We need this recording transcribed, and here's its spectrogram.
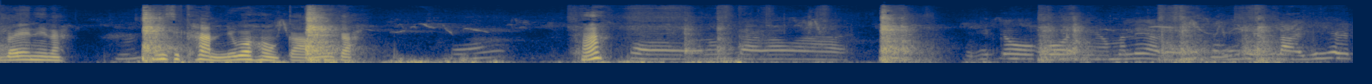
แบบไรนี่นะไม่สิขันอยู่ว่าห้องกลางนี่กะฮะพอน้องกาว่าว่าเฮ็ดโดโกนยังมาแน่หรอกเฮ็ดหลายเฮ็ด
